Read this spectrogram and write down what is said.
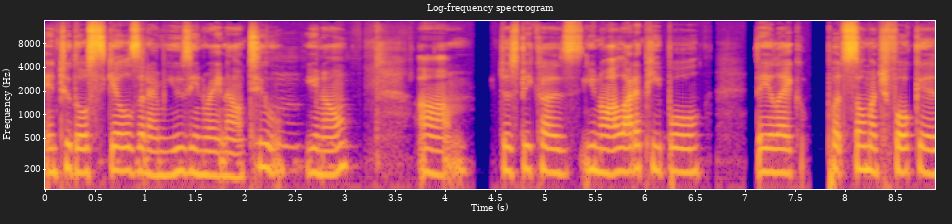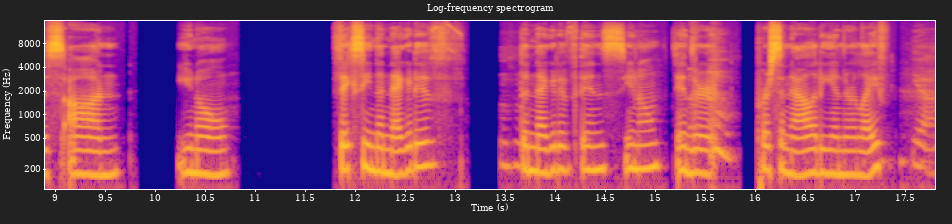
into those skills that I'm using right now too, Mhm. you know? Um just because, you know, a lot of people they like put so much focus on, you know, fixing the negative, Mhm. the negative things, you know, in their personality in their life yeah.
